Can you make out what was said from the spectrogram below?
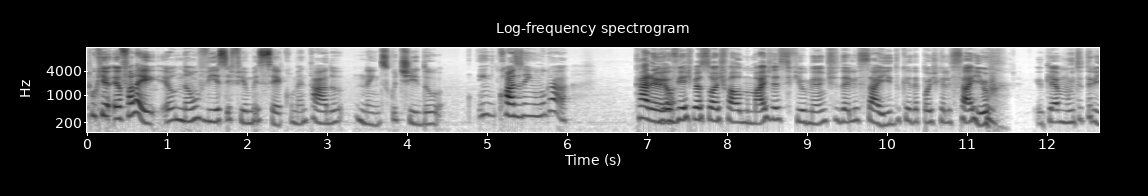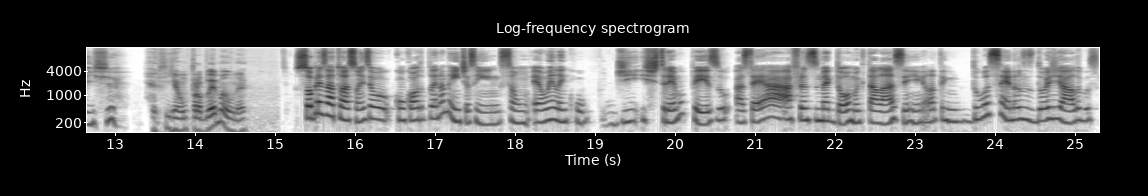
Porque eu falei, eu não vi esse filme ser comentado nem discutido em quase nenhum lugar. Cara, eu, eu vi as pessoas falando mais desse filme antes dele sair do que depois que ele saiu. O que é muito triste. E é um problemão, né? Sobre as atuações, eu concordo plenamente. Assim, são, é um elenco de extremo peso. Até a, a Frances McDormand, que tá lá, assim, ela tem duas cenas, dois diálogos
